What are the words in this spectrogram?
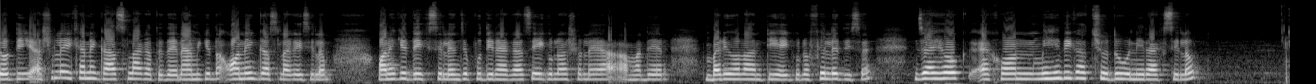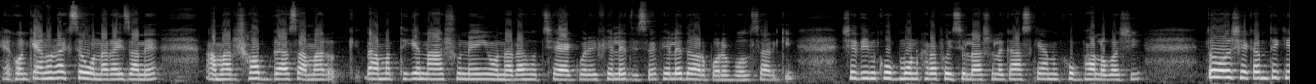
যদি আসলে এখানে গাছ লাগাতে দেয় না, আমি কিন্তু অনেক গাছ লাগাইছিলাম। অনেকে দেখছিলেন যে, পুদিনা গাছ এইগুলো আসলে আমাদের বাড়িওয়ালা আন্টি এইগুলো ফেলে দিছে। যাই হোক, এখন মেহেদি গাছ শুধু উনি রাখছিল। এখন কেন রাখছে ওনারাই জানে। আমার সব গাছ আমার আমার থেকে না শুনেই ওনারা হচ্ছে একবারে ফেলে দিছে। ফেলে দেওয়ার পরে বলছে আর কি, সেদিন খুব মন খারাপ হয়েছিল। আসলে গাছকে আমি খুব ভালোবাসি। তো সেখান থেকে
